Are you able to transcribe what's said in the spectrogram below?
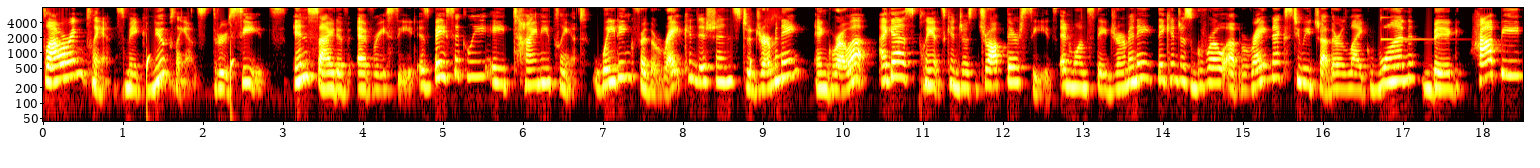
Flowering plants make new plants through seeds. Inside of every seed is basically a tiny plant waiting for the right conditions to germinate and grow up. I guess plants can just drop their seeds, and once they germinate, they can just grow up right next to each other like one big happy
